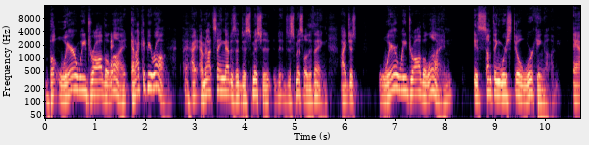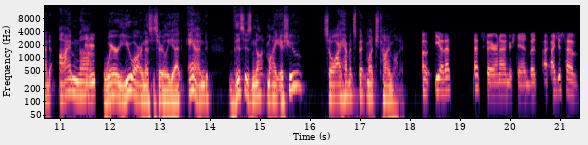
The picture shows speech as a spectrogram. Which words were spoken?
But where we draw the line, and I could be wrong. I, I'm not saying that as a dismiss- dismissal of the thing. I just, where we draw the line is something we're still working on. And I'm not mm-hmm. where you are necessarily yet. And this is not my issue. So I haven't spent much time on it. Oh, yeah, that's that's fair, and I understand. But I, I just have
